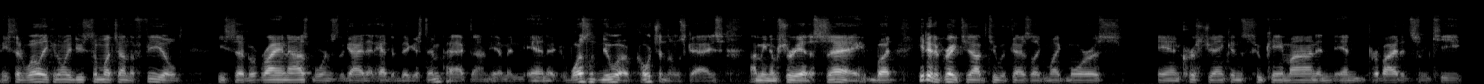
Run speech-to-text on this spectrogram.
he said, well, he can only do so much on the field. He said, but Ryan Osborne's the guy that had the biggest impact on him. And, and it wasn't Nua coaching those guys. I mean, I'm sure he had a say, but he did a great job too with guys like Mike Morris and Kris Jenkins, who came on and, and provided some key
